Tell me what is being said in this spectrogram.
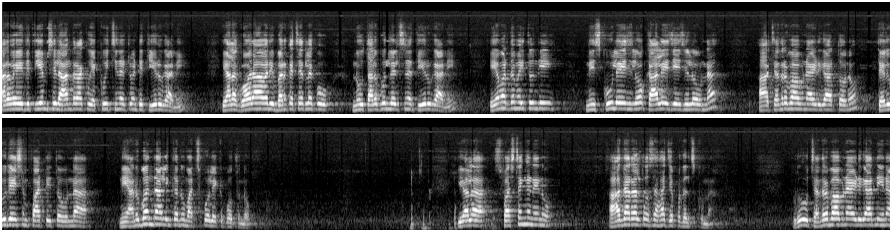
అరవై ఐదు టీఎంసీలు ఆంధ్రాకు ఎక్కువ ఇచ్చినటువంటి తీరు కానీ ఇలా గోదావరి బనకచెర్లకు నువ్వు తలుపులు తెలిసిన తీరు కానీ ఏమర్థమవుతుంది నీ స్కూల్ ఏజ్లో కాలేజ్ ఏజ్లో ఉన్న ఆ చంద్రబాబు నాయుడు గారితోనూ తెలుగుదేశం పార్టీతో ఉన్న నీ అనుబంధాలు ఇంకా నువ్వు మర్చిపోలేకపోతున్నావు ఇవాళ స్పష్టంగా నేను ఆధారాలతో సహా చెప్పదలుచుకున్నా ఇప్పుడు చంద్రబాబు నాయుడు గారిని ఈయన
